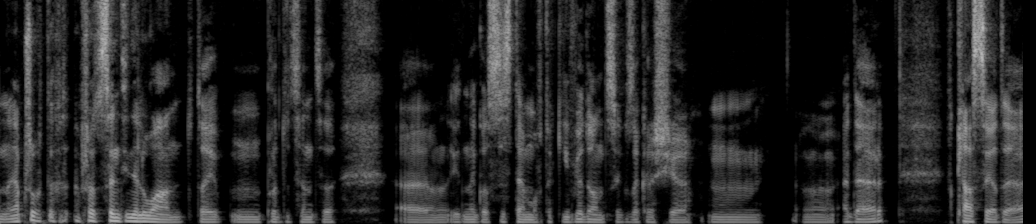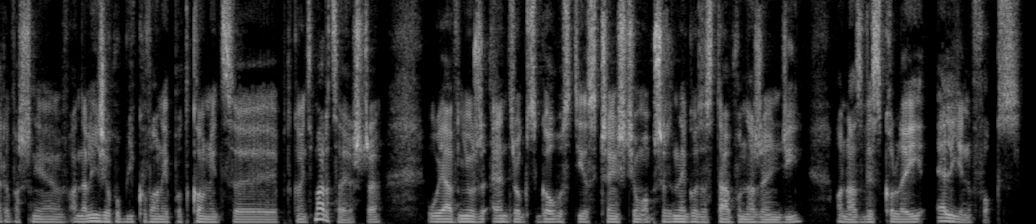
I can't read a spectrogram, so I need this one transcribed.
na, przykład, na przykład Sentinel One, tutaj mm, producent e, jednego z systemów takich wiodących w zakresie EDR, w klasy EDR, właśnie w analizie opublikowanej pod koniec, e, pod koniec marca jeszcze, ujawnił, że Androx Ghost jest częścią obszernego zestawu narzędzi o nazwie z kolei Alien Fox,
